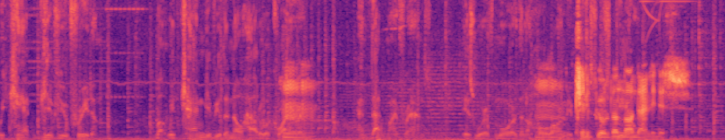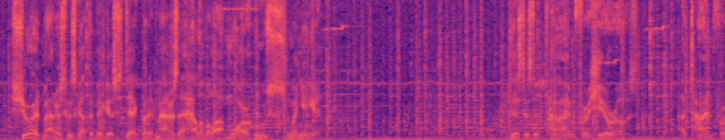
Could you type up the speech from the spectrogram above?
We can't give you freedom, but we can give you the know-how to acquire it. And that, my friends, is worth more than a whole army. pays Çelik yordan daha değerlidir. Sure, it matters who's got the biggest stick, but it matters a hell of a lot more who's swinging it. This is a time for heroes, a time for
